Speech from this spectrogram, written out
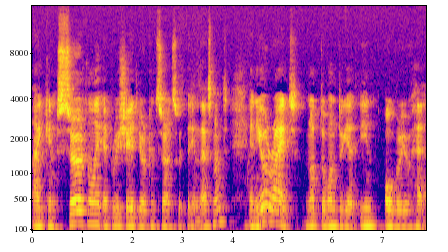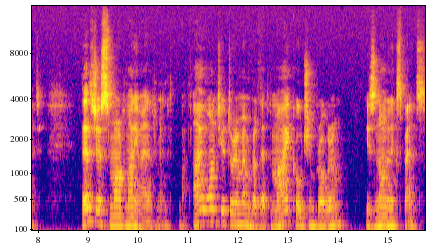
I can certainly appreciate your concerns with the investment, and you're right not to want to get in over your head. That's just smart money management. But I want you to remember that my coaching program is not an expense.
